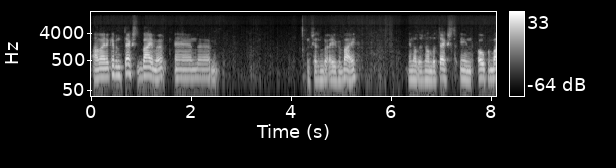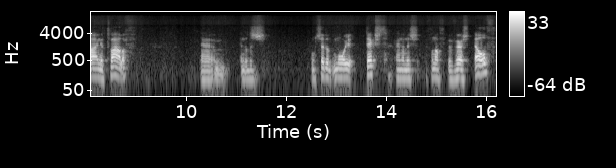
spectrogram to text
Amen. Ik heb een tekst bij me. En uh, ik zet hem er even bij. En dat is dan de tekst in Openbaringen 12. Um, en dat is ontzettend mooie tekst. En dan is vanaf vers 11.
